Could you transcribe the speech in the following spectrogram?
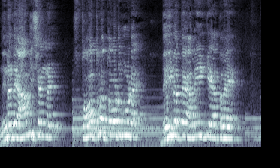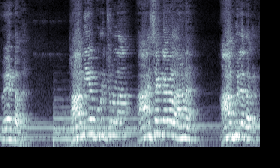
നിങ്ങളുടെ ആവശ്യങ്ങൾ സ്തോത്രത്തോടുകൂടെ ദൈവത്തെ അറിയിക്കുക അത്രേ വേണ്ടത്. ഭാവിയെക്കുറിച്ചുള്ള ആശങ്കകളാണ് ആകുലതകൾ.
